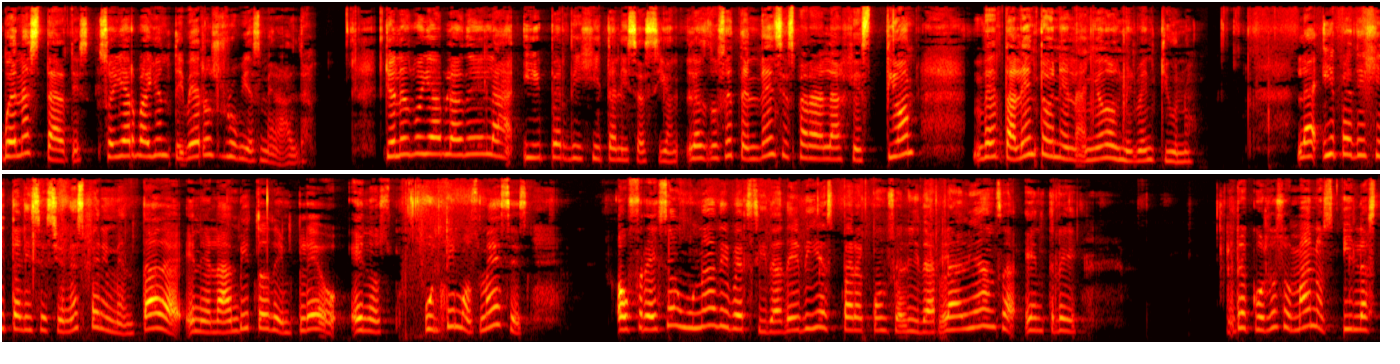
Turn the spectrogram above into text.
Buenas tardes, soy Arbayo Antiveros Rubia Esmeralda. Yo les voy a hablar de la hiperdigitalización, las 12 tendencias para la gestión del talento en el año 2021. La hiperdigitalización experimentada en el ámbito de empleo en los últimos meses ofrece una diversidad de vías para consolidar la alianza entre recursos humanos y las,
